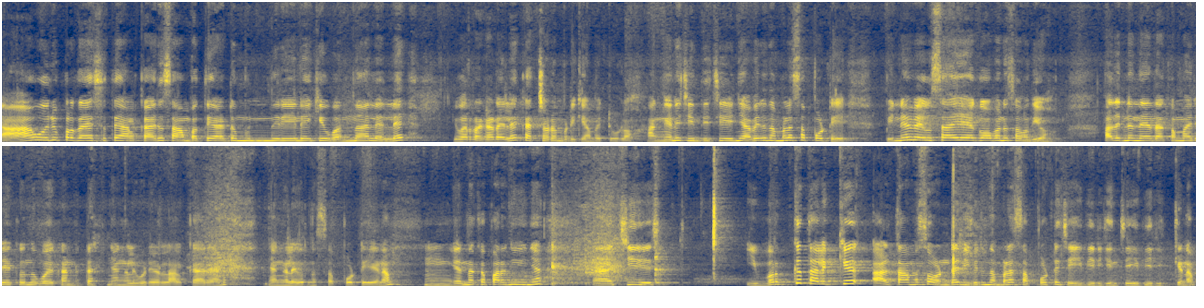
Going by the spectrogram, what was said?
ആ ഒരു പ്രദേശത്തെ ആൾക്കാർ സാമ്പത്തികമായിട്ട് മുൻനിരയിലേക്ക് വന്നാലല്ലേ ഇവരുടെ കടയിൽ കച്ചവടം പിടിക്കാൻ പറ്റുള്ളൂ. അങ്ങനെ ചിന്തിച്ച് കഴിഞ്ഞാൽ അവർ നമ്മളെ സപ്പോർട്ട് ചെയ്യും. പിന്നെ വ്യവസായ ഏകോപന സമിതിയോ? അതിന്റെ നേതാക്കന്മാരെയൊക്കെ ഒന്ന് പോയി കണ്ടിട്ട് ഞങ്ങൾ ഇവിടെയുള്ള ആൾക്കാരാണ്. ഞങ്ങളെ ഒന്ന് സപ്പോർട്ട് ചെയ്യണം. എന്നൊക്കെ പറഞ്ഞു കഴിഞ്ഞാൽ ഇവർക്ക് തലയ്ക്ക് ആൾതാമസം ഉണ്ടെങ്കിൽ ഇവർ നമ്മളെ സപ്പോർട്ട് ചെയ്തിരിക്കും ചെയ്തിരിക്കണം.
